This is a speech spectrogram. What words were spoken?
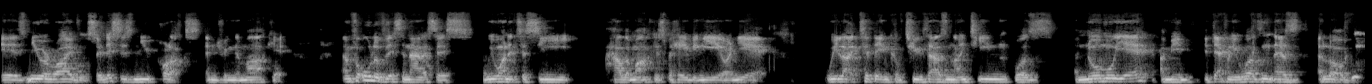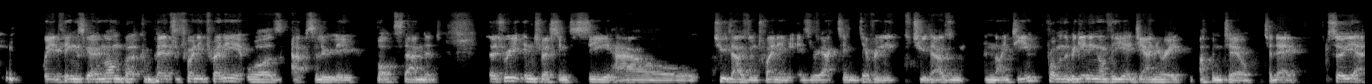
is new arrivals. So, this is new products entering the market. And for all of this analysis, we wanted to see how the market's behaving year on year we like to think of 2019 was a normal year. I mean, it definitely wasn't. There's a lot of weird things going on, but compared to 2020, it was absolutely bog standard. So it's really interesting to see how 2020 is reacting differently to 2019 from the beginning of the year, January, up until today. So yeah,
